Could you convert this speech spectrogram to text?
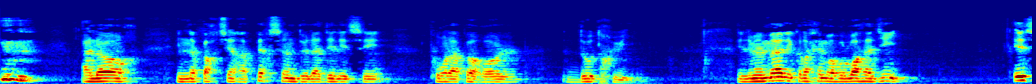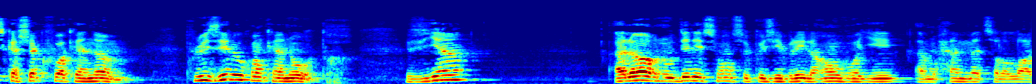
alors il n'appartient à personne de la délaisser pour la parole d'autrui. Et le rahimahullah a dit, est-ce qu'à chaque fois qu'un homme, plus éloquent qu'un autre, vient, alors nous délaissons ce que Jibril a envoyé à Muhammad sallallahu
